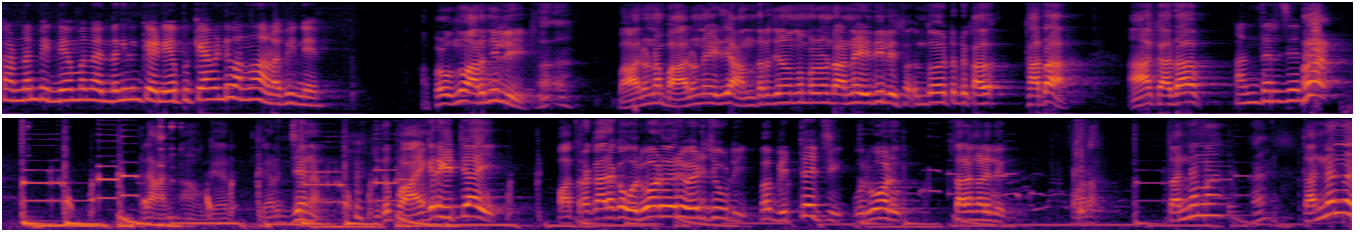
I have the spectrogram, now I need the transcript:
കണ്ണൻ പിന്നെ വന്ന് എന്തെങ്കിലും കെണിയപ്പിക്കാൻ വേണ്ടി വന്നതാണോ പിന്നെ? അപ്പോൾ ഒന്നും അറിഞ്ഞില്ലേ? ബാലുണ്ണ ബാലുണ്ണ എഴുതി അന്തർജനം എന്ന് പറഞ്ഞുകൊണ്ട് അണ്ണ എഴുതിയില്ലേ? എന്തോ കഥ? ആ കഥ അന്തർജന? ഗർജനം. ഇത് ഭയങ്കര ഹിറ്റായി പത്രക്കാരൊക്കെ ഒരുപാട് പേര് മേടിച്ചു കൂട്ടി. ഇപ്പൊ വിറ്റച്ച് ഒരുപാട് സ്ഥലങ്ങളിൽ തന്നെണ്ണ തന്നെന്ന്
